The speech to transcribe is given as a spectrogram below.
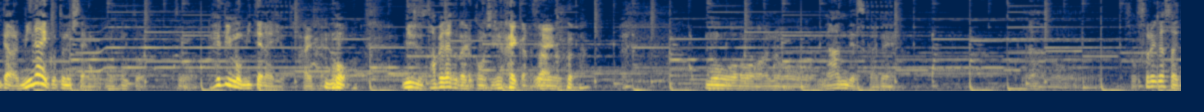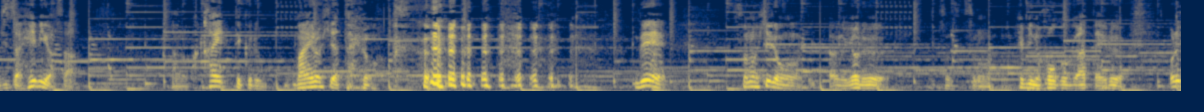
だから見ないことにしたいもん本当。その蛇も見てないよ。はいはい。もう見ると食べたくなるかもしれないからさ、えもうあの何ですかね。あのそうそれがさ実はヘビはさあの帰ってくる前の日だったのよ。でその日のあの夜そそのヘビの報告があった夜俺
